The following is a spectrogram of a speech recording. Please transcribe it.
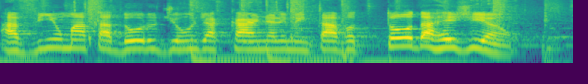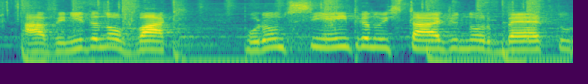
havia um matadouro de onde a carne alimentava toda a região a Avenida Novak, por onde se entra no estádio Norberto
